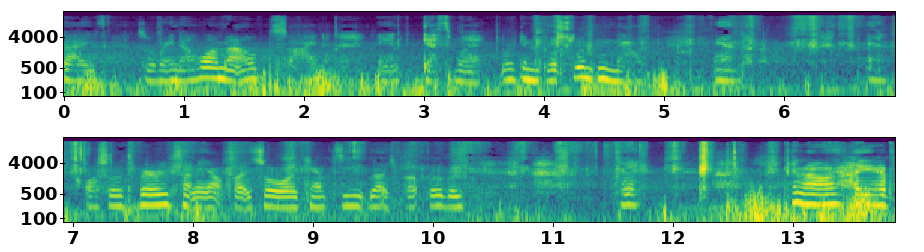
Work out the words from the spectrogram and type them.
guys, so right now I'm outside, and guess what? We're gonna go swimming now, and and also it's very sunny outside, so I can't see you guys properly. Okay, and uh, I have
